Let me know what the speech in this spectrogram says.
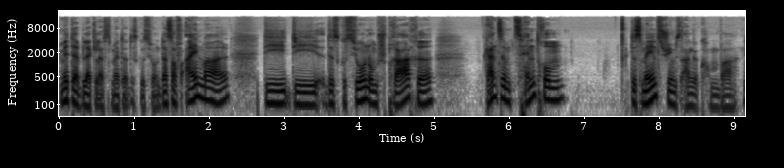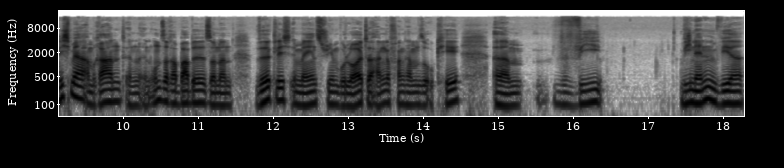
mit der Black Lives Matter Diskussion, dass auf einmal die, die Diskussion um Sprache ganz im Zentrum des Mainstreams angekommen war. Nicht mehr am Rand in, in unserer Bubble, sondern wirklich im Mainstream, wo Leute angefangen haben, so, okay, ähm, wie, wie nennen wir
